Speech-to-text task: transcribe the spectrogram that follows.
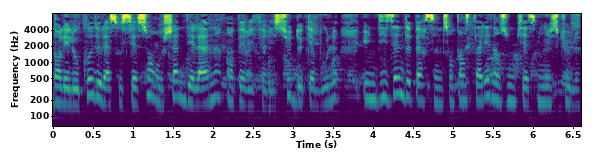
Dans les locaux de l'association Roshan Delan, en périphérie sud de Kaboul, une dizaine de personnes sont installées dans une pièce minuscule.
